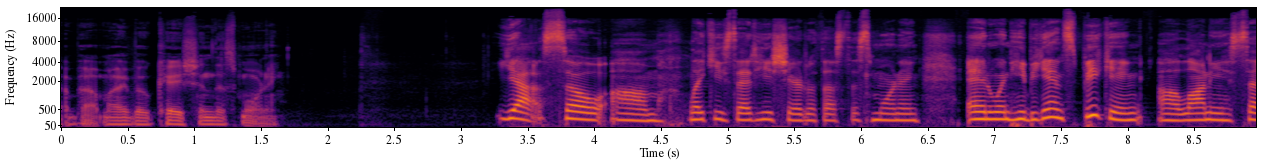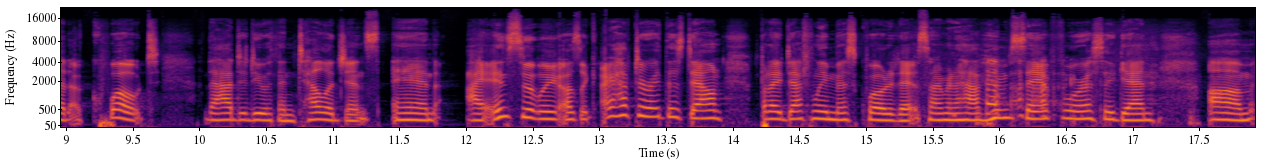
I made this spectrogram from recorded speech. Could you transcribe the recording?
about my vocation this morning. Yeah, so um, like he said, he shared with us this morning. And when he began speaking, uh, Lonnie said a quote that had to do with intelligence. And I instantly, I was like, I have to write this down, but I definitely misquoted it. So I'm going to have him say it for us again. Um,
